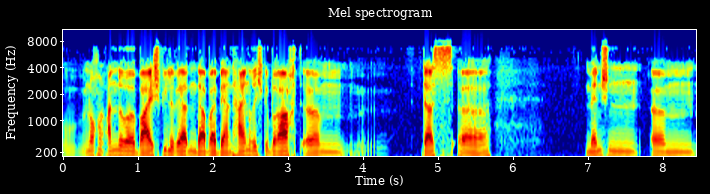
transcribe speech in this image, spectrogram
noch andere Beispiele werden da bei Bernd Heinrich gebracht, ähm, dass äh, Menschen ähm,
